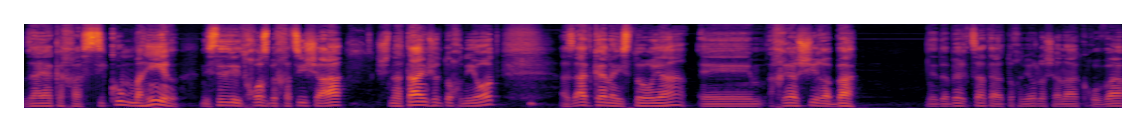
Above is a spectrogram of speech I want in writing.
זה היה ככה סיכום מהיר, ניסיתי לדחוס בחצי שעה, שנתיים של תוכניות, אז עד כאן ההיסטוריה. אה, אחרי השיר הבא נדבר קצת על התוכניות לשנה הקרובה.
